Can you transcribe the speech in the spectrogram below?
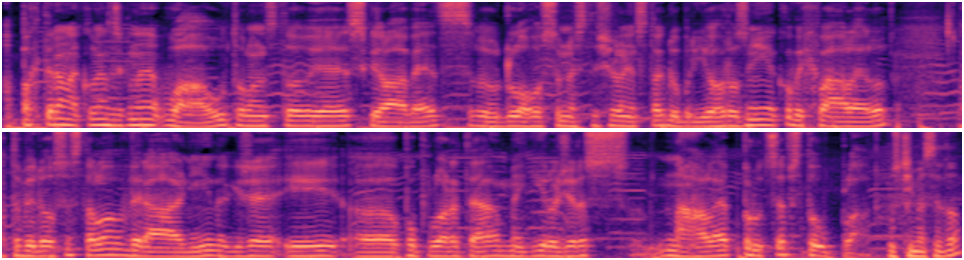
A pak teda nakonec řekne, wow, tohle to je skvělá věc, dlouho jsem neslyšel něco tak dobrýho, hrozně jako vychválil a to video se stalo virální, takže i uh, popularita Maggie Rogers na hale pruce vstoupla. Pustíme si to?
